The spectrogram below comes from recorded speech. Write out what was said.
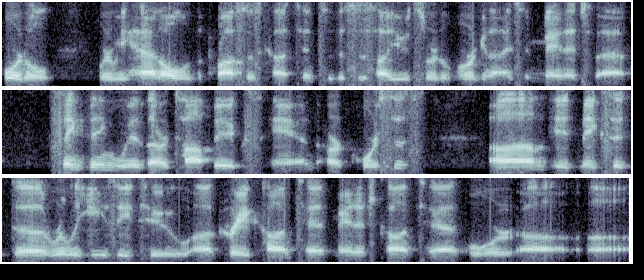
portal, where we had all of the process content. So this is how you would sort of organize and manage that. Same thing with our topics and our courses. Um, it makes it uh, really easy to uh, create content, manage content, or uh, uh,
